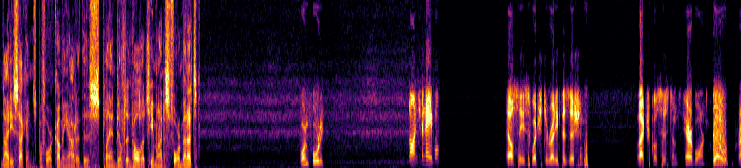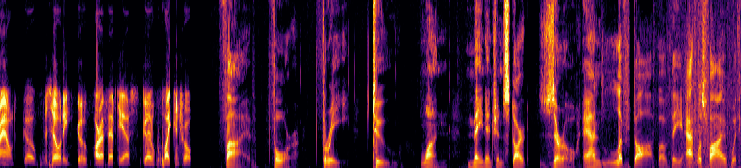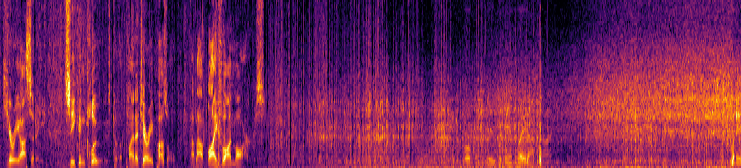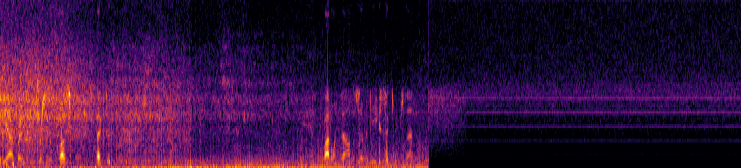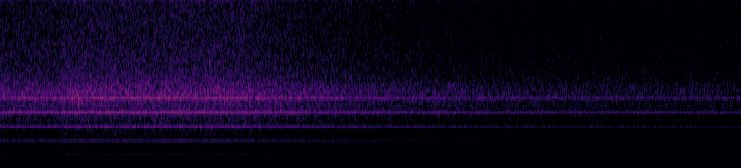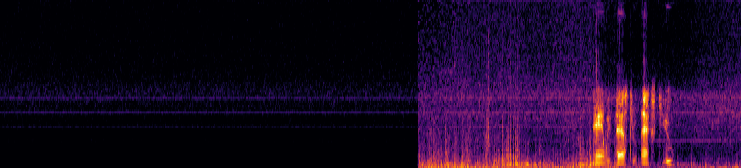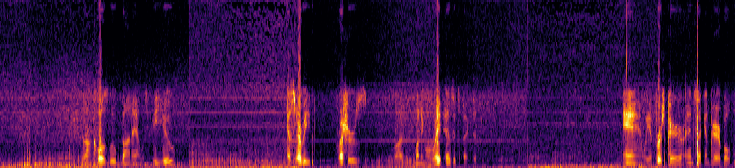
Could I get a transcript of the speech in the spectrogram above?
Ninety seconds before coming out of this plan built and hold at T minus four minutes. 140. Launch enable. LC switch to ready position. Electrical systems, airborne. Go. Ground. Go. Facility. Go. RFFTS. Go. Flight control. Five, four, three, two, one. Main engine start, zero. And liftoff of the Atlas V with Curiosity, seeking clues to the planetary puzzle about life on Mars. Rocket program is in right on time. 180 operating percent plus as expected. And throttling down to 76%. And we pass through max Q. We're on closed loop on Atlas PU. SRB pressures run- running right as expected. And we have first pair and second pair. Both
